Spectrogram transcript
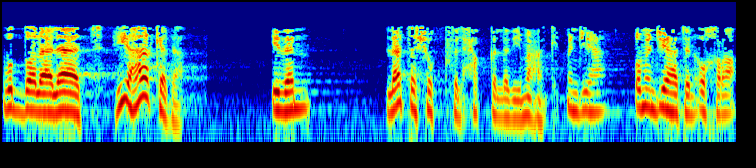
والضلالات هي هكذا. إذا لا تشك في الحق الذي معك. من جهة ومن جهة أخرى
